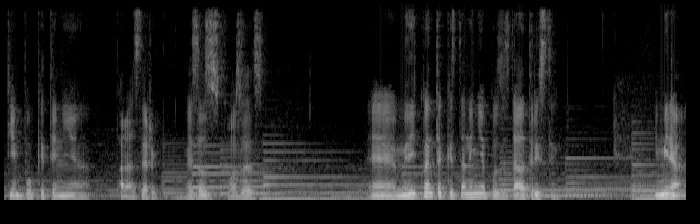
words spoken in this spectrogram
tiempo que tenía para hacer esas cosas, eh, me di cuenta que esta niña pues estaba triste. Y mira,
